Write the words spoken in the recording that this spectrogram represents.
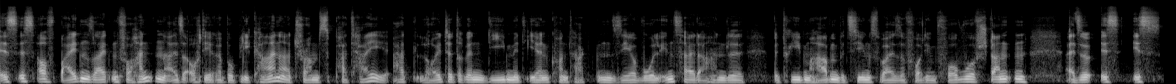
es ist auf beiden Seiten vorhanden. Also auch die Republikaner, Trumps Partei, hat Leute drin, die mit ihren Kontakten sehr wohl Insiderhandel betrieben haben, beziehungsweise vor dem Vorwurf standen. Also es ist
